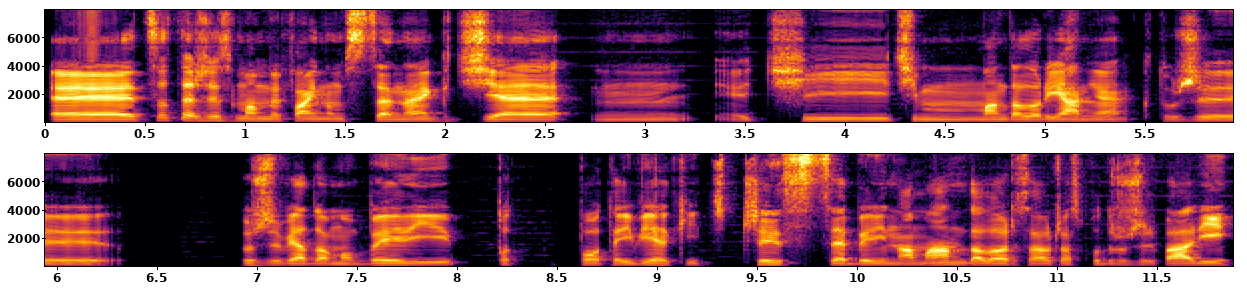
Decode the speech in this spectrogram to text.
E, co też jest, mamy fajną scenę, gdzie mm, ci, ci Mandalorianie, którzy, którzy wiadomo, byli po, po tej wielkiej czystce, byli na Mandalor, cały czas podróżywali,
